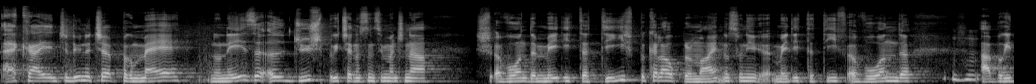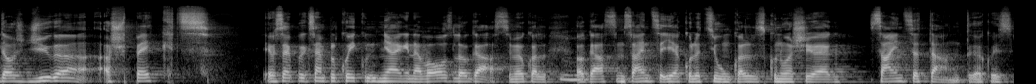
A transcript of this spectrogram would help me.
Ecco, in Ciaduna per me non è il giusto, perché non sono manchmal avonda meditativ, perché la per me non sono meditativ avonda, mhm. aber ich das giura aspects e sei, per esempio que quando eu na voz, o gas, meu qual mm -hmm. senza la colazione science e a colação, qual se conosce é science tantra, quis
